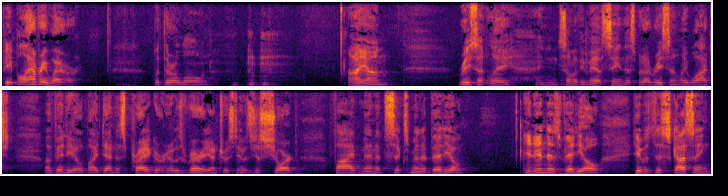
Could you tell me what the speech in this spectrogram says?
People everywhere, but they're alone. I um, recently, and some of you may have seen this, but I recently watched a video by Dennis Prager. It was very interesting. It was just short, five minute, six minute video. And in this video, he was discussing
